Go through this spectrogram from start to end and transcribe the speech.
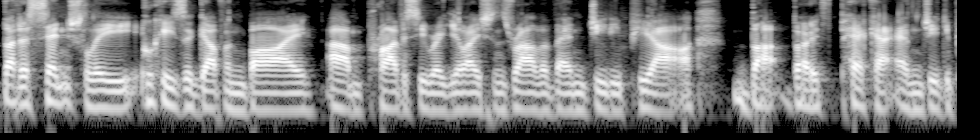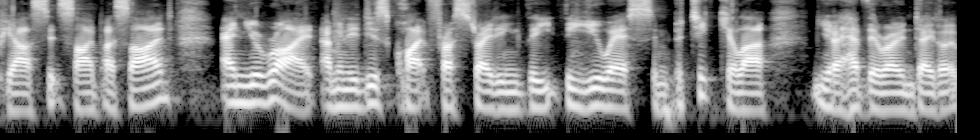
But essentially, cookies are governed by um, privacy regulations rather than GDPR. But both PECR and GDPR sit side by side. And you're right. I mean, it is quite frustrating. The the US in particular, you know, have their own data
